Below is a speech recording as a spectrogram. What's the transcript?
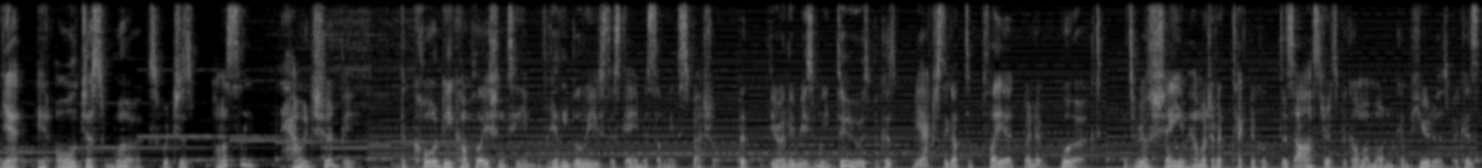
Yet it all just works, which is honestly how it should be. The core decompilation team really believes this game is something special, but the only reason we do is because we actually got to play it when it worked. It's a real shame how much of a technical disaster it's become on modern computers because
